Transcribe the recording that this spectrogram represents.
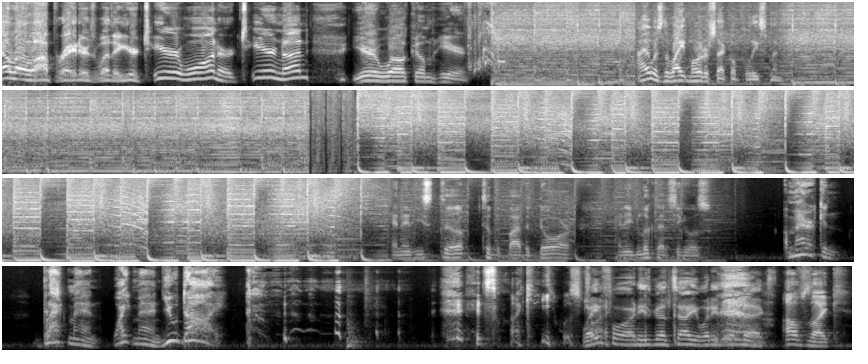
Hello, operators. Whether you're tier one or tier none, you're welcome here. I was the white motorcycle policeman. And then he stood up to the by the door and he looked at us. He goes, American, black man, white man, you die. it's like he was Wait trying- for it. He's going to tell you what he did next. I was like,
